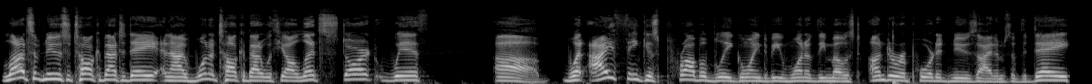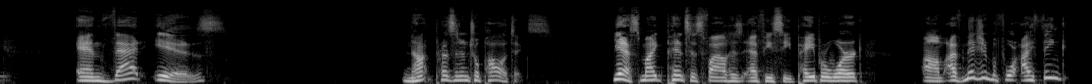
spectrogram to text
lots of news to talk about today, and I want to talk about it with y'all. Let's start with uh, what I think is probably going to be one of the most underreported news items of the day and that is not presidential politics. Yes, Mike Pence has filed his FEC paperwork. Um, I've mentioned before, I think,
